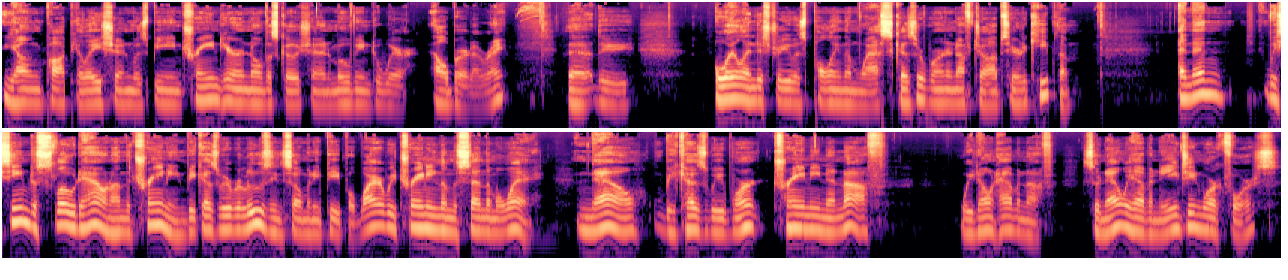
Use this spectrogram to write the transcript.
young population was being trained here in Nova Scotia and moving to where? Alberta, right? The the oil industry was pulling them west because there weren't enough jobs here to keep them. And then we seemed to slow down on the training because we were losing so many people. Why are we training them to send them away? Now, because we weren't training enough, we don't have enough. So now we have an aging workforce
